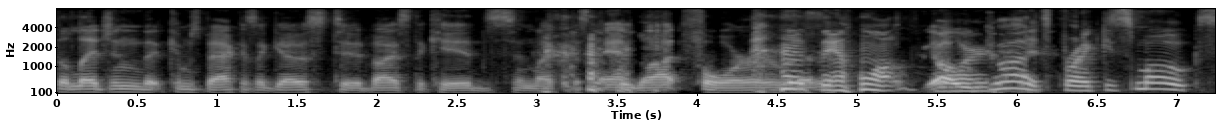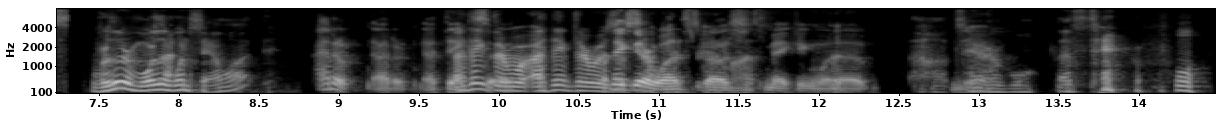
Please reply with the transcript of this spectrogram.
the legend that comes back as a ghost to advise the kids and like the Sandlot Four or whatever. Sandlot. oh four. god, it's Frankie Smokes. Were there more than one Sandlot? I don't. I don't. I think. I think so. there. wa- I think there was I was. think there was. But I was just making one up. Oh, Yeah. terrible. That's terrible.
